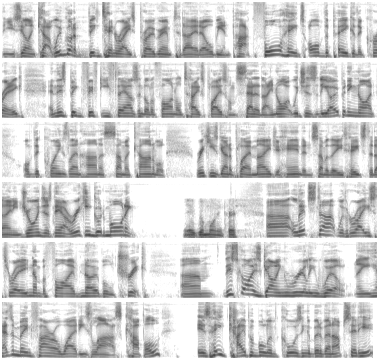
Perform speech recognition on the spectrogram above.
the New Zealand Cup. We've got a Big Ten race program today at Albion Park. Four heats of the Peak of the Creek, and this big $50,000 final takes place on Saturday night, which is the opening night of the Queensland Harness Summer Carnival. Ricky's going to play a major hand in some of these heats today, and he joins us now. Ricky, good morning. Yeah, good morning, Chris. Uh, let's start with race three, number five, Noble Trick. Um, this guy's going really well. He hasn't been far away at his last couple. Is he capable of causing a bit of an upset here?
